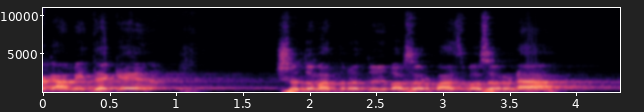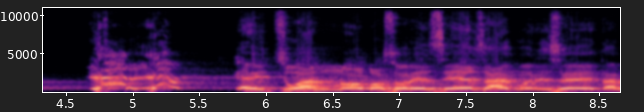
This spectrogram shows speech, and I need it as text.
আগামী থেকে শুধুমাত্র দুই বছর, পাঁচ বছর না, এই চুয়ান্ন বছরে যে যা করেছে, তার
